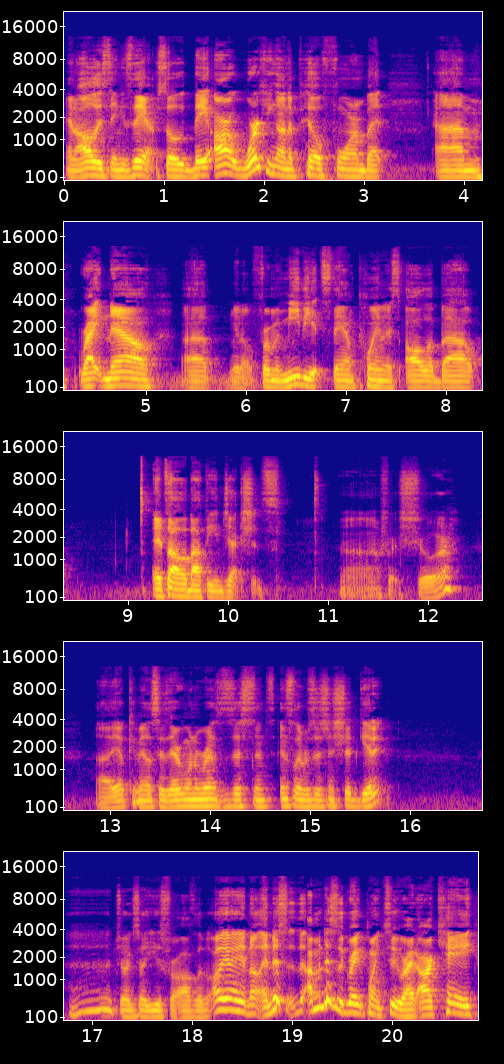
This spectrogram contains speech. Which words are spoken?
and all these things there. So they are working on a pill form, but um, right now uh, you know, from immediate standpoint, it's all about it's all about the injections, uh, for sure. Uh, yep, Camille says everyone resistance, insulin resistance should get it. Uh, drugs are used for off-label. Oh yeah, you know, and this I mean this is a great point too, right? RK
